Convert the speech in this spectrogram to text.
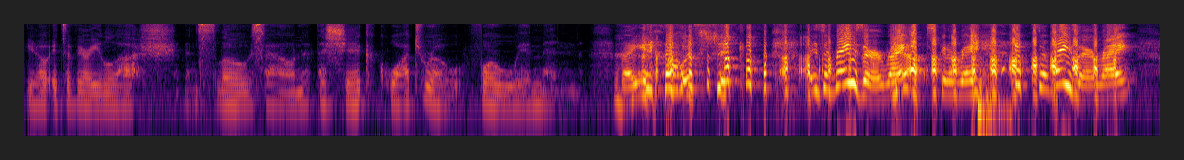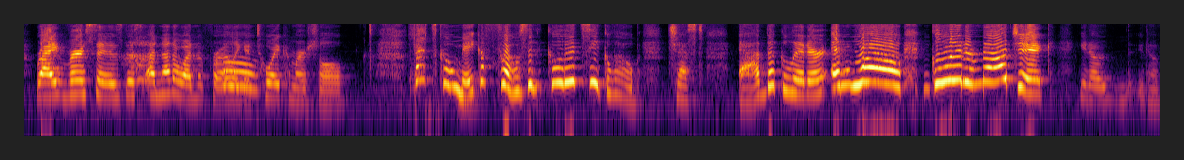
You know, it's a very lush and slow sound. The Schick Quattro for women, right? oh, it's Schick. it's a razor, right? It's gonna ra- it's a razor, right? Right? Versus this another one for like a toy commercial. Let's go make a frozen glitzy globe. Just add the glitter and wow, glitter magic. You know, you know.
